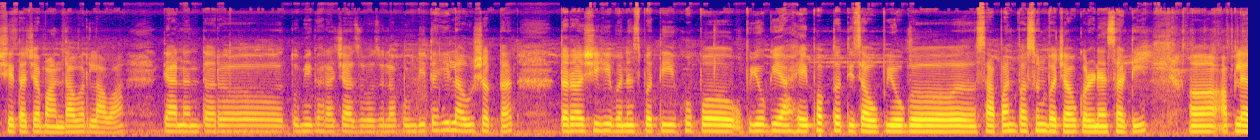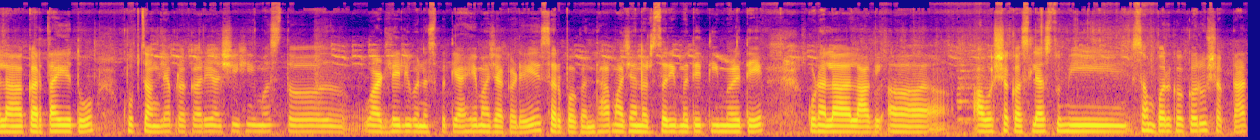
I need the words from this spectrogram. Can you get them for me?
शेताच्या बांधावर लावा. त्यानंतर तुम्ही घराच्या आजूबाजूला कुंडीतही लावू शकतात. तर अशी ही वनस्पती खूप उपयोगी आहे. फक्त तिचा उपयोग सापांपासून बचाव करण्यासाठी आपल्याला करता येतो. खूप चांगल्या प्रकारे अशी ही मस्त वाढलेली वनस्पती आहे माझ्याकडे. सर्पगंधा माझ्या नर्सरीमध्ये ती मिळते कोणाला लाग आवश्यक असल्यास तुम्ही संपर्क करू शकतात.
